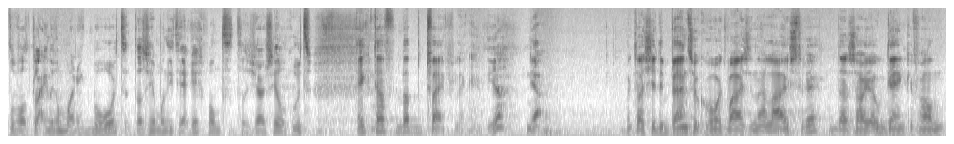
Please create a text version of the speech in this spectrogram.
tot een wat kleinere markt behoort. Dat is helemaal niet erg, want dat is juist heel goed. Ik, dat, dat betwijfel ik. Ja? Ja. Want als je de bands ook hoort waar ze naar luisteren, dan zou je ook denken van...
